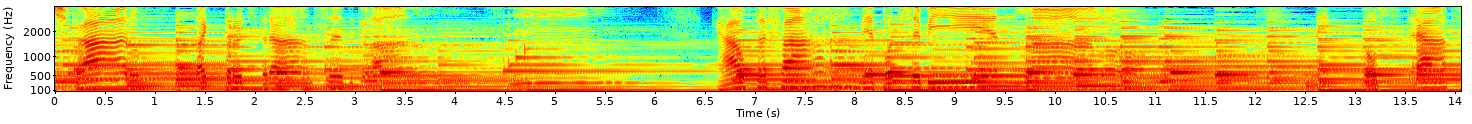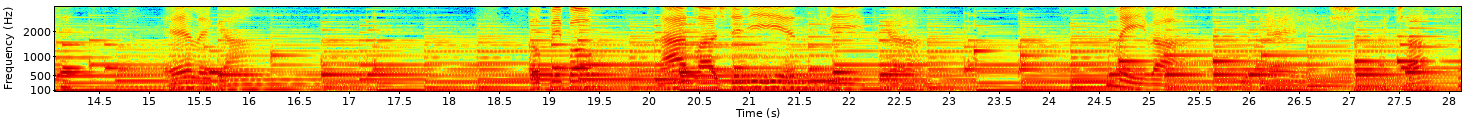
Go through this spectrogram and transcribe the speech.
škváru, tak proč ztrácet glans? Hauptrefám je potřebí jen málo, nepostrácet elegant. Stopy bod zná dláždění jen zřídka, smejvá je déšť a čas.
